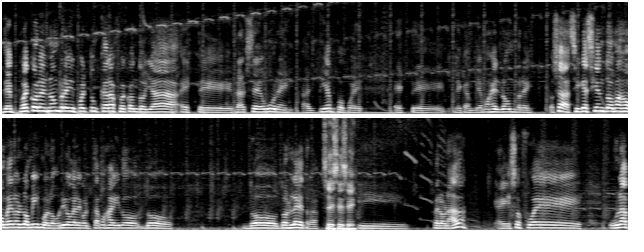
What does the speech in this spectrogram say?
Después con el nombre Importa un cara fue cuando ya este Ralph se une al tiempo, pues este le cambiamos el nombre. O sea, sigue siendo más o menos lo mismo, lo único que le cortamos ahí dos, dos, dos, letras. Sí, sí, sí. Y, pero nada, eso fue una,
